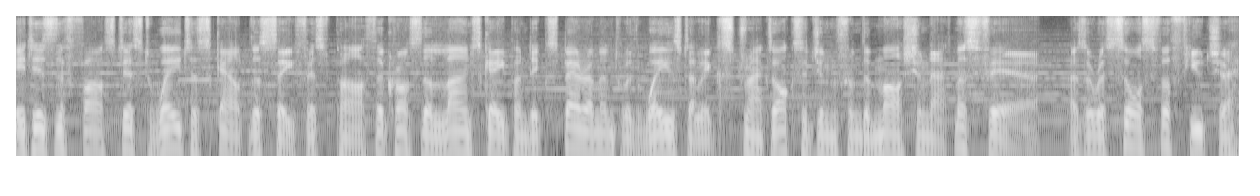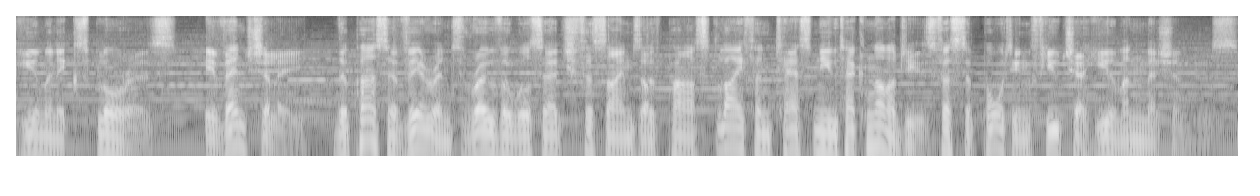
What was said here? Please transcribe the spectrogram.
It is the fastest way to scout the safest path across the landscape and experiment with ways to extract oxygen from the Martian atmosphere as a resource for future human explorers. Eventually, the Perseverance rover will search for signs of past life and test new technologies for supporting future human missions.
